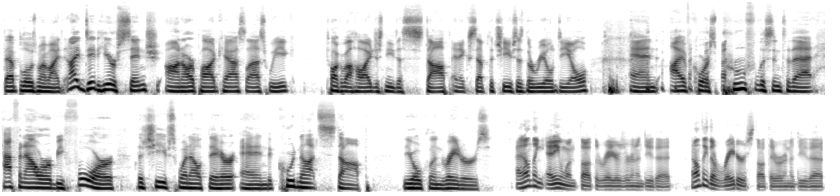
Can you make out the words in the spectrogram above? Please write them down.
That blows my mind. And I did hear Cinch on our podcast last week talk about how I just need to stop and accept the Chiefs as the real deal. And I, of course, proof listened to that half an hour before the Chiefs went out there and could not stop the Oakland Raiders. I don't think anyone thought the Raiders were going to do that. I don't think the Raiders thought they were going to do that.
